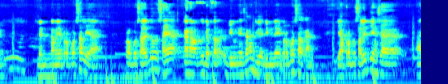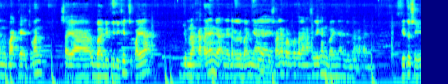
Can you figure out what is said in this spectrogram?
kan. Hmm. Dan namanya proposal ya. Proposal itu saya karena waktu daftar di UNESA kan juga dimintanya proposal kan. Ya proposal itu yang saya anu pakai. Cuman saya ubah dikit-dikit supaya jumlah katanya nggak nggak terlalu banyak. Iya, iya. Soalnya proposal yang asli kan banyak jumlah katanya. Gitu sih.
